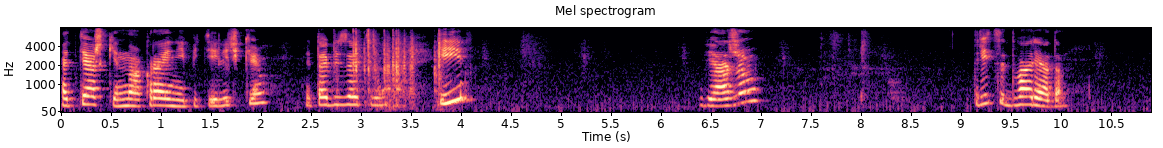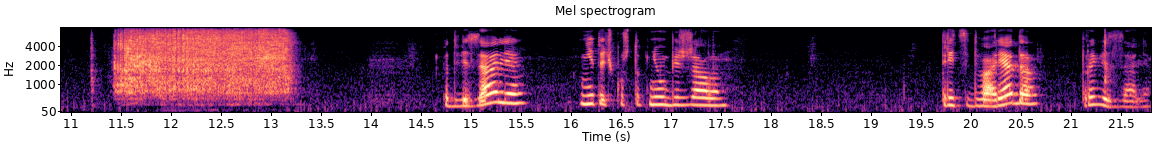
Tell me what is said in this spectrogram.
оттяжки на крайние петелечки. Это обязательно. И вяжем 32 ряда. Подвязали ниточку, чтобы не убежала. 32 ряда провязали.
